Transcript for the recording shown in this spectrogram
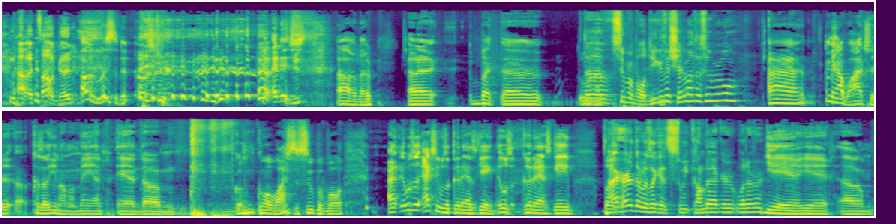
no, it's all good. I was listening. I, was I did just. I don't know. Uh, but uh, The Super Bowl. Do you give a shit about the Super Bowl? Uh, I mean, I watch it because you know I'm a man, and um, go go and watch the Super Bowl. I, it was actually it was a good ass game. It was a good ass game. But I heard there was like a sweet comeback or whatever. yeah, yeah. Um,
